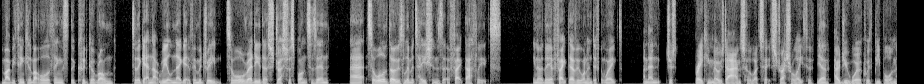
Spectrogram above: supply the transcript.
They might be thinking about all the things that could go wrong. So they're getting that real negative imagery. So already their stress response is in. Uh, so all of those limitations that affect athletes, you know, they affect everyone in different ways. And then just breaking those down. So let's say it's stress related. Yeah. How do you work with people and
